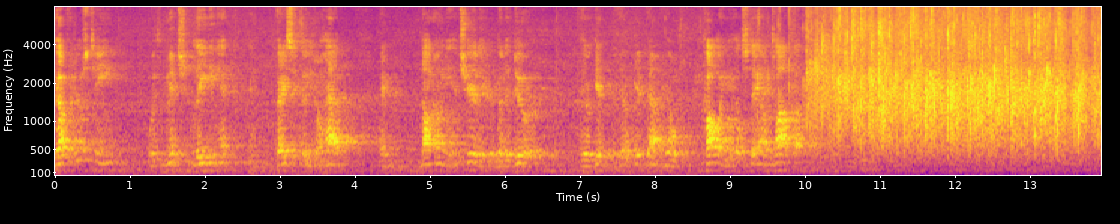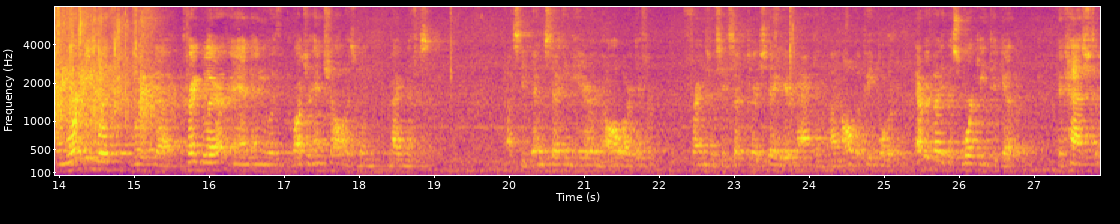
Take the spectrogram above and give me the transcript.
governor's team, with Mitch leading it, and basically you don't have a, not only a cheerleader, but a doer. He'll get, he'll get down, he'll call you, he'll stay on top of it. And working with, with uh, Craig Blair and, and with Roger Hanshaw has been magnificent. I see Ben sitting here and all our different friends, we see Secretary of State here, back, and, and all the people, everybody that's working together. It has to.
